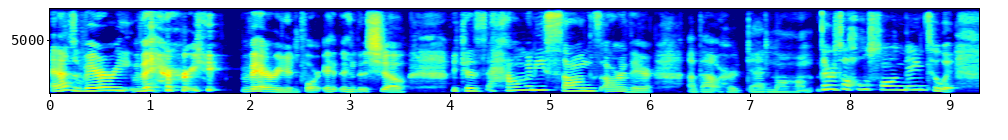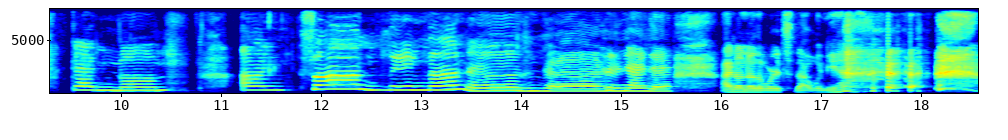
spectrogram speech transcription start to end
And that's very, very, very important in the show. Because how many songs are there about her dead mom? There's a whole song named to it. Dead mom. I'm something. Na, na, na. I don't know the words to that one yet.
